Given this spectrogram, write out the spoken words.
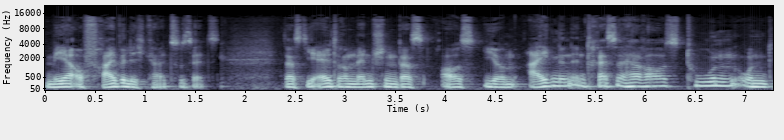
mehr auf Freiwilligkeit zu setzen dass die älteren Menschen das aus ihrem eigenen Interesse heraus tun und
